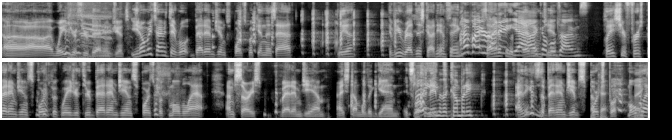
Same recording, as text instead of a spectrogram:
uh, wager through BetMGM. You know how many times they wrote BetMGM Sportsbook in this ad? Leah, have you read this goddamn thing? Have I Sign read it? the Yeah, a couple times. Place your first BetMGM Sportsbook wager through BetMGM Sportsbook mobile app. I'm sorry, BetMGM. I stumbled again. It's What's late. the name of the company? I think it's the BetMGM Okay, Sportsbook mobile thanks.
